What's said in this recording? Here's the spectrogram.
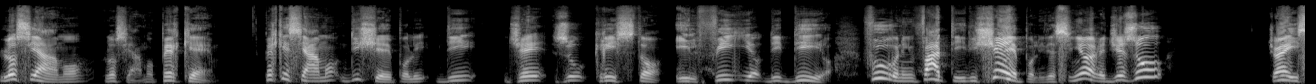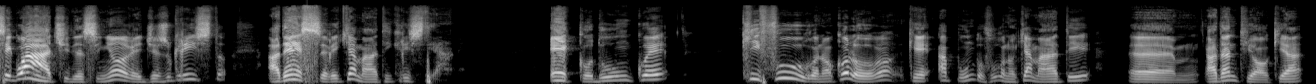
lo siamo, lo siamo perché? Perché siamo discepoli di Gesù Cristo, il figlio di Dio. Furono infatti i discepoli del Signore Gesù, cioè i seguaci del Signore Gesù Cristo, ad essere chiamati cristiani. Ecco dunque chi furono coloro che appunto furono chiamati eh, ad Antiochia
